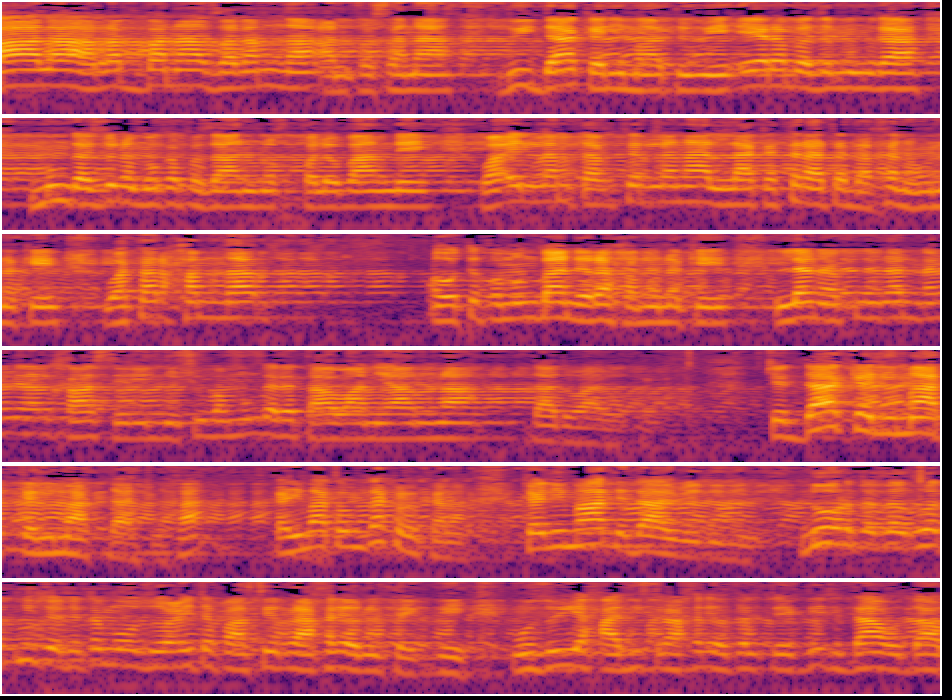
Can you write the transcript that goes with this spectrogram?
قال ربنا ظلمنا انفسنا دوی دا کلمات وی اے رب زمونږه مونږه ظلم وک په ځانونو خپل باندې و ان لم تغفر لنا الله کتره ته بخنه ونکي وترحمنا او ته په مونږ باندې رحم ونکي لنکونن من الخاسرین نشوب مونږه تاوانیانو نه دا دعا وکړه چې دا کلمات کلمات دا شو ها کلمات هم ذکر کړه کلمات دا ویل دي نور د ضرورت نشته چې ته موضوعي تفاسیر راخلې او ټیک دي موضوعي حدیث راخلې او دل ټیک دي چې دا او دا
